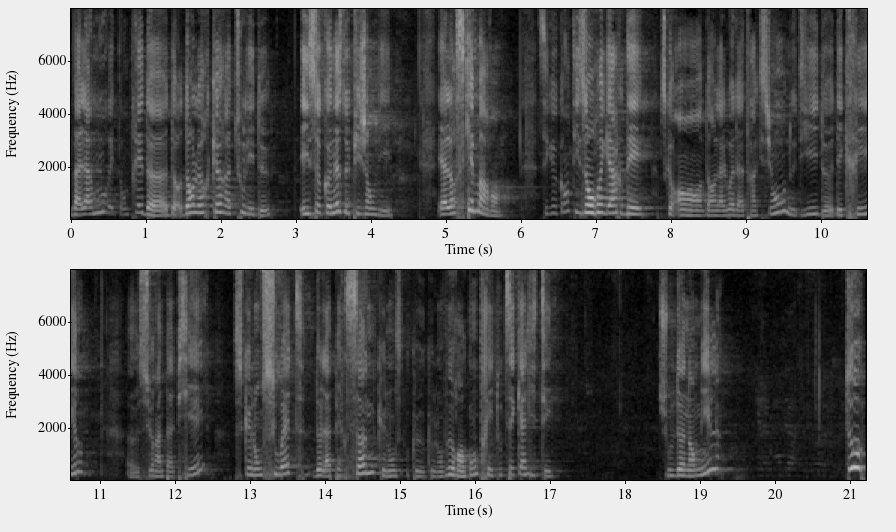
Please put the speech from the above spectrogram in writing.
bah, l'amour est entré dans- leur cœur à tous les deux. Et ils se connaissent depuis janvier. Et alors, ce qui est marrant, c'est que quand ils ont regardé, parce que dans la loi d'attraction, on nous dit d'écrire euh, sur un papier ce que l'on souhaite de la personne que l'on veut rencontrer, toutes ses qualités. Je vous le donne en mille. Tout.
